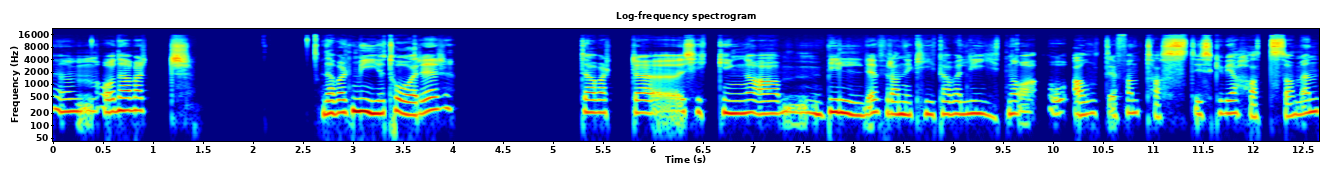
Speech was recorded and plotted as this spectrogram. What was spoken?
Um, og det har vært Det har vært mye tårer. Det har vært uh, kikking av bilder fra Nikita var liten, og, og alt det fantastiske vi har hatt sammen.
